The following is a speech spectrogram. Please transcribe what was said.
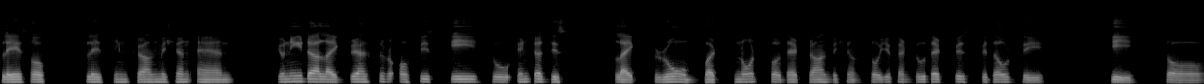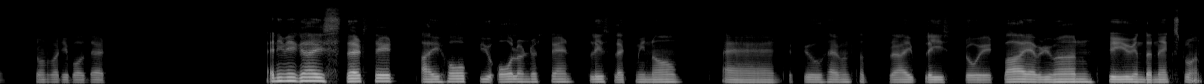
place of placing transmission and you need a like director office key to enter this like room but not for that transmission. So you can do that twist without the key. So don't worry about that. Anyway guys that's it. I hope you all understand. Please let me know and if you haven't subscribed please do it. Bye everyone. See you in the next one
